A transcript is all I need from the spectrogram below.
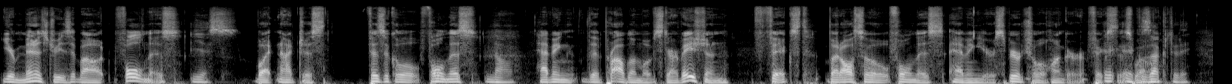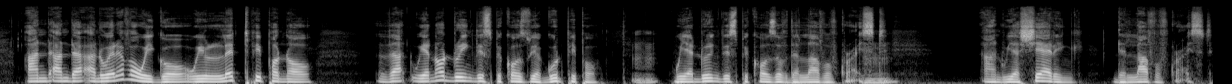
your ministry is about fullness, Yes. but not just physical fullness, No. having the problem of starvation fixed, but also fullness, having your spiritual hunger fixed as well. Exactly. And and uh, and wherever we go, we will let people know that we are not doing this because we are good people. Mm-hmm. We are doing this because of the love of Christ, and we are sharing the love of Christ.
